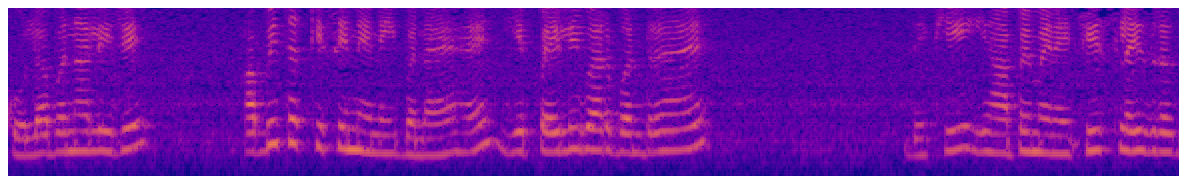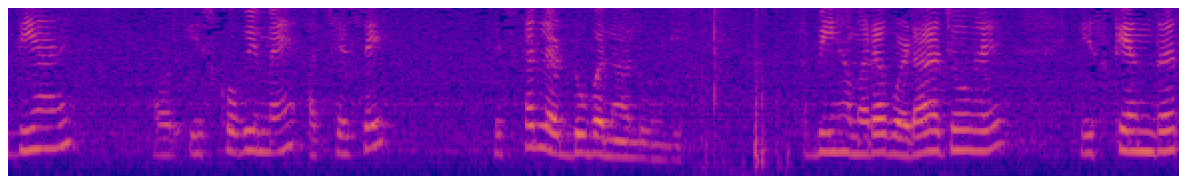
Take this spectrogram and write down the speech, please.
गोला बना लीजिए। अभी तक किसी ने नहीं बनाया है। ये पहली बार बन रहा है। देखिए, यहाँ पे मैंने चीज़ स्लाइस रख दिया है और इसको भी मैं अच्छे से इसका लड्डू बना लूँगी। अभी हमारा वड़ा जो है, इसके अंदर,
